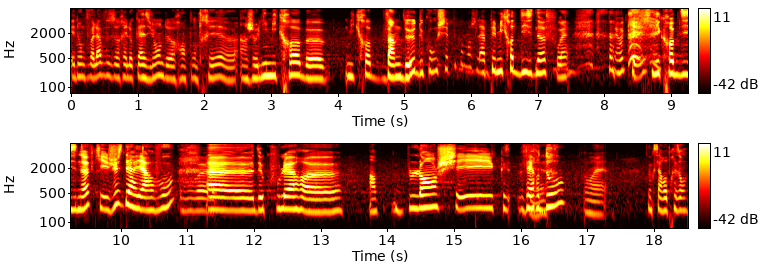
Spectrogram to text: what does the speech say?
Et donc voilà, vous aurez l'occasion de rencontrer euh, un joli microbe, euh, microbe 22, du coup, je sais plus comment je l'ai appelé, microbe 19, ouais. ok, microbe 19 qui est juste derrière vous, euh, de couleur blanche et vert d'eau. Ouais. Donc ça représente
